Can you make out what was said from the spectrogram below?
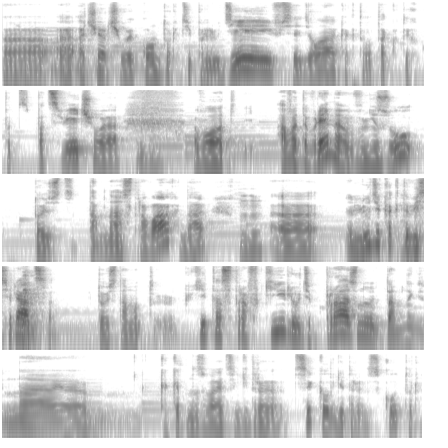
э, очерчивая контур типа людей, все дела, как-то вот так вот их под- подсвечивая. Мгм. Вот. А в это время внизу, то есть там на островах, да, Мгм. э, люди как-то веселятся. То есть там вот э, какие-то островки, люди празднуют, там на, на, э, как это называется, гидроцикл, гидроскутер.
